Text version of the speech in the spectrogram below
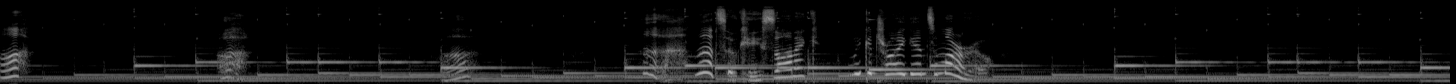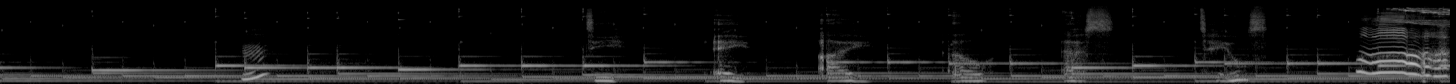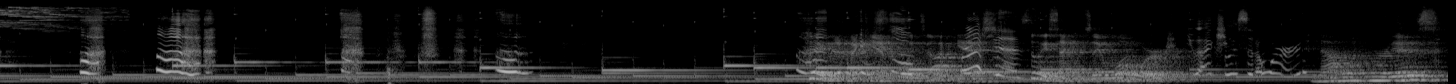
Huh? Huh? Huh? That's okay, Sonic. We can try again tomorrow. Hmm? T A I Hey, but if I can't So fully talk yet, precious. at least I can say one word. You actually said a word. And that one word is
